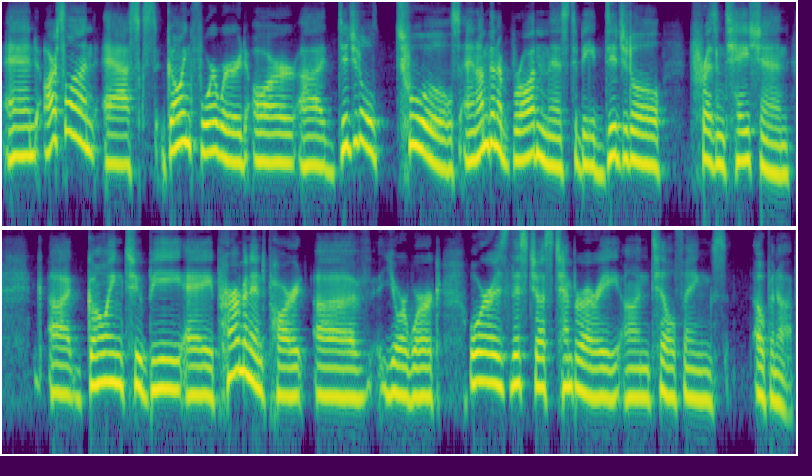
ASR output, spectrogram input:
And Arsalan asks going forward, are uh, digital tools, and I'm going to broaden this to be digital presentation, uh, going to be a permanent part of your work, or is this just temporary until things open up?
